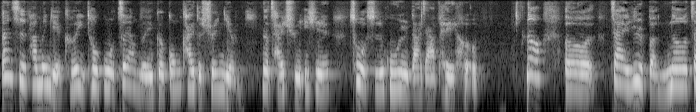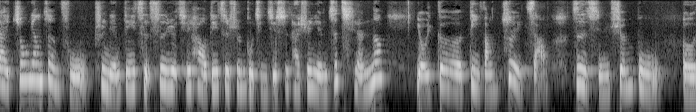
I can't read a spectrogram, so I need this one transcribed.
但是他们也可以透过这样的一个公开的宣言，那采取一些措施呼吁大家配合。那呃，在日本呢，在中央政府去年第一次四月七号第一次宣布紧急事态宣言之前呢，有一个地方最早自行宣布呃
